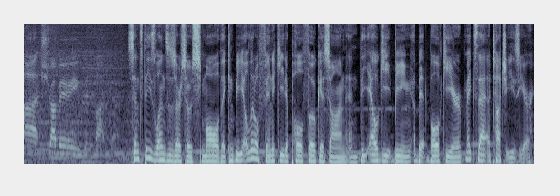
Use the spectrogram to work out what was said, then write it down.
Uh, strawberry with vodka. Since these lenses are so small, they can be a little finicky to pull focus on, and the Elgeet being a bit bulkier makes that a touch easier.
